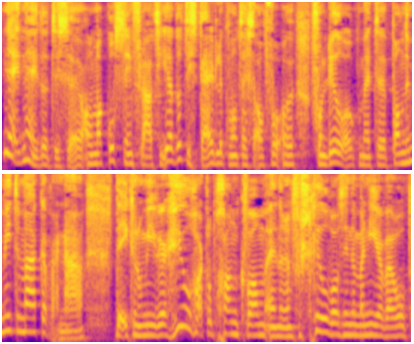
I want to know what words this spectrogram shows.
Nee, nee, dat is uh, allemaal kosteninflatie. Ja, dat is tijdelijk, want het heeft al voor, voor een deel ook met de pandemie te maken, waarna de economie weer heel hard op gang kwam en er een verschil was in de manier waarop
